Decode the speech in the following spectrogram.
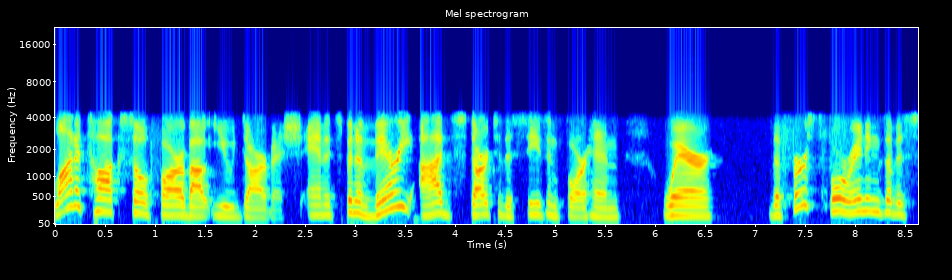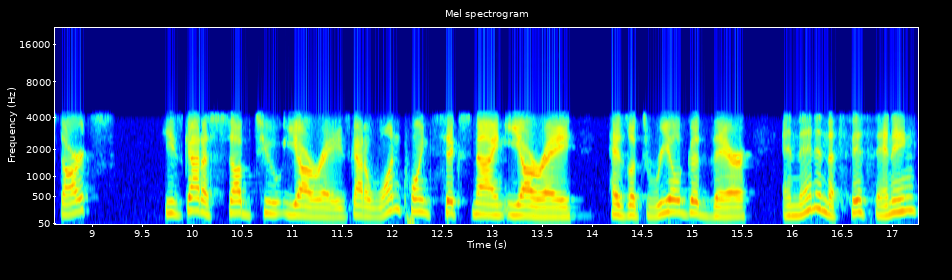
A lot of talk so far about you, Darvish, and it's been a very odd start to the season for him where the first four innings of his starts, he's got a sub 2 ERA. He's got a 1.69 ERA, has looked real good there. And then in the fifth inning,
